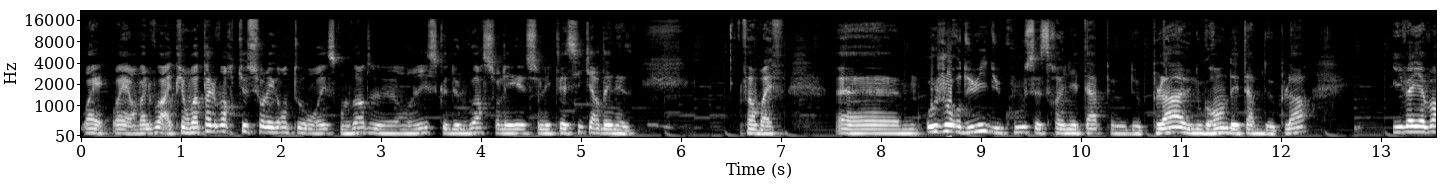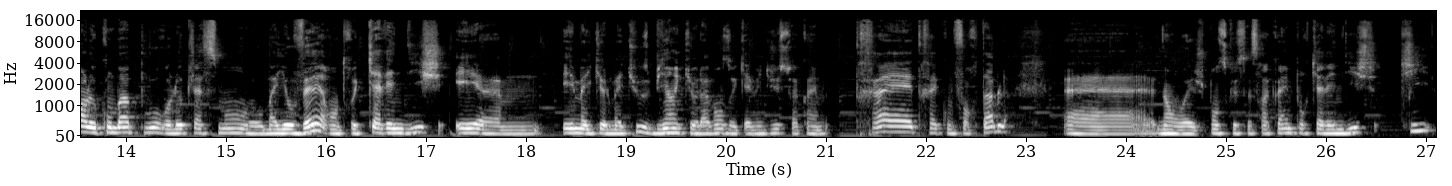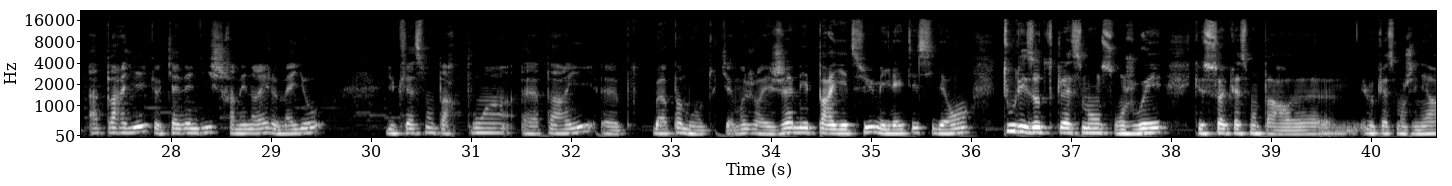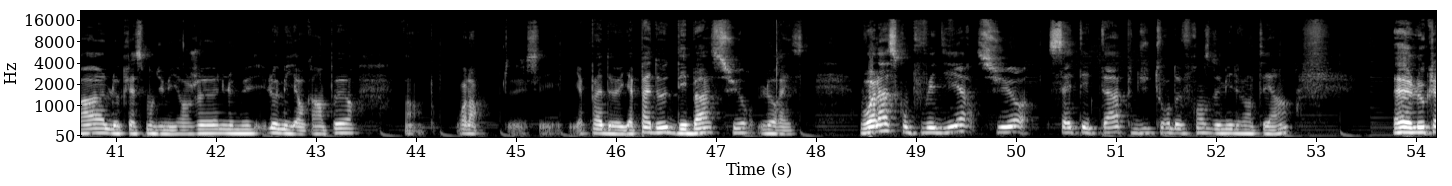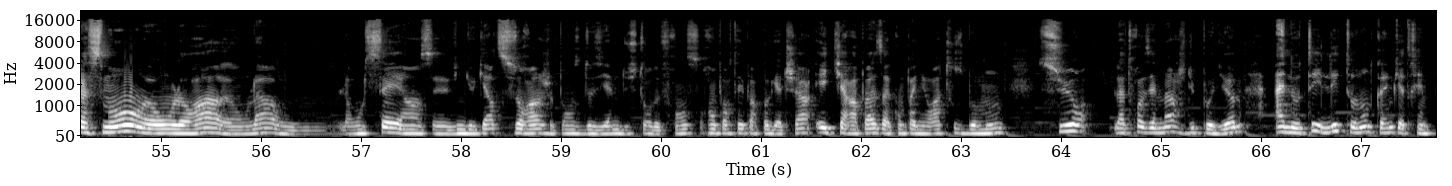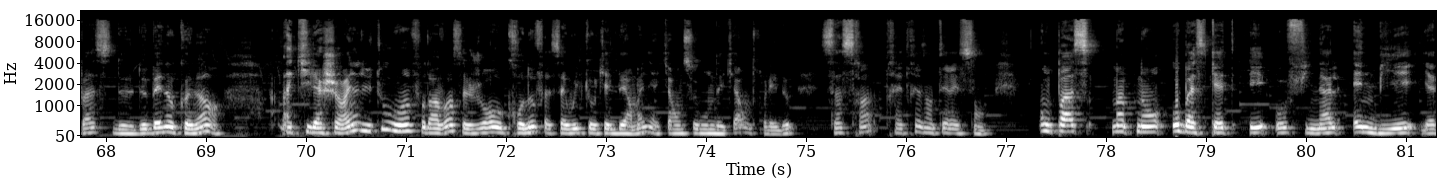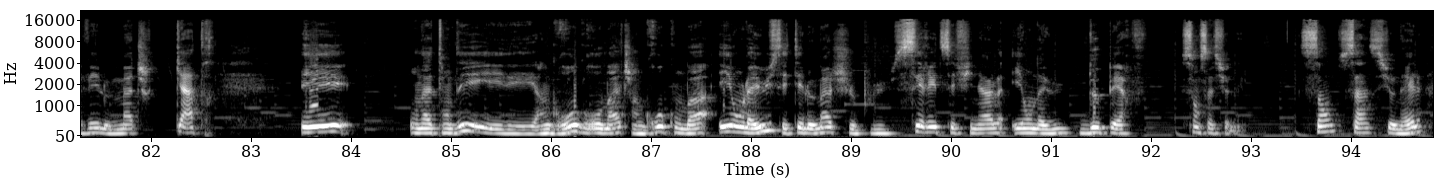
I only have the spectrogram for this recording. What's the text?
ouais, ouais, on va le voir. Et puis on va pas le voir que sur les grands tours, on risque, de, on risque de le voir sur les, sur les classiques ardennaises. Enfin bref. Aujourd'hui, du coup, ce sera une étape de plat, une grande étape de plat. Il va y avoir le combat pour le classement au maillot vert entre Cavendish et, euh, et Michael Matthews, bien que l'avance de Cavendish soit quand même très très confortable. Euh, non, ouais, je pense que ce sera quand même pour Cavendish. Qui a parié que Cavendish ramènerait le maillot du classement par points à Paris, euh, bah pas moi en tout cas, moi j'aurais jamais parié dessus, mais il a été sidérant. Tous les autres classements sont joués, que ce soit le classement euh, général, le classement du meilleur jeune, le, meilleur grimpeur, voilà, il n'y a, a pas de débat sur le reste. Voilà ce qu'on pouvait dire sur cette étape du Tour de France 2021. Euh, le classement, on l'aura, on l'a, on là on le sait, hein, Vingegaard sera, je pense, deuxième du Tour de France, remporté par Pogacar, et Carapaz accompagnera tout ce beau monde sur la troisième marche du podium. À noter l'étonnante quand même quatrième passe de, Ben O'Connor, bah, qui lâche rien du tout. Hein. Faudra voir, ça jouera au chrono face à Wilco Kelderman. Il y a 40 secondes d'écart entre les deux. Ça sera très très intéressant. On passe maintenant au basket et au final NBA. Il y avait le match 4. Et on attendait un gros gros match, un gros combat, et on l'a eu, c'était le match le plus serré de ces finales, et on a eu deux perfs sensationnels. Sensationnels.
